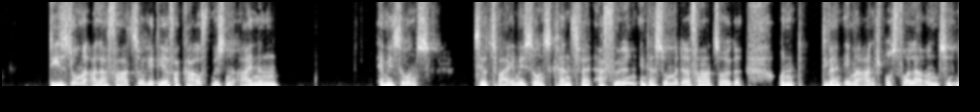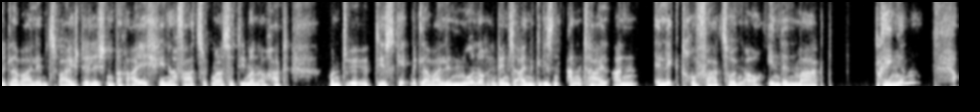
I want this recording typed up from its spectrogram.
Die Summe aller Fahrzeuge, die er verkauft, müssen einen Emissions CO2-Emissionsgrenzwert erfüllen in der Summe der Fahrzeuge und die werden immer anspruchsvoller und sind mittlerweile im zweistelligen Bereich, je nach Fahrzeugmasse, die man auch hat. Und äh, dies geht mittlerweile nur noch, indem sie einen gewissen Anteil an Elektrofahrzeugen auch in den Markt bringen,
